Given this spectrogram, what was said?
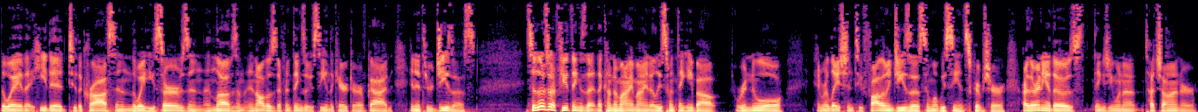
the way that He did to the cross and the way He serves and, and loves and, and all those different things that we see in the character of God in it through Jesus. So those are a few things that, that come to my mind, at least when thinking about renewal in relation to following Jesus and what we see in scripture. Are there any of those things you want to touch on or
